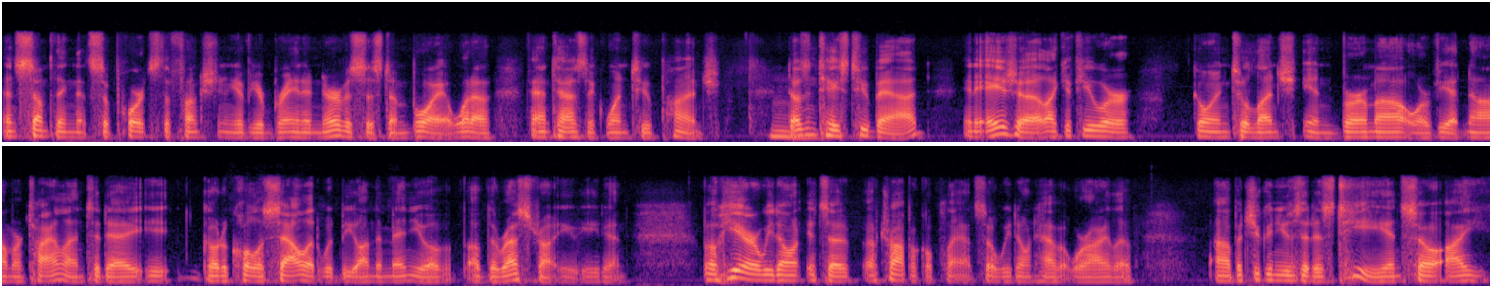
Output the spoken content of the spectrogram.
and something that supports the functioning of your brain and nervous system. Boy, what a fantastic one-two punch! Hmm. Doesn't taste too bad. In Asia, like if you were going to lunch in Burma or Vietnam or Thailand today, gotu kola salad would be on the menu of, of the restaurant you eat in. But here we don't. It's a, a tropical plant, so we don't have it where I live. Uh, but you can use it as tea, and so I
